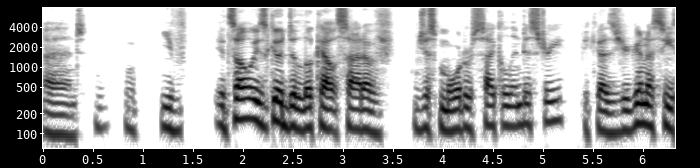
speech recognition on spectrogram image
And you've it's always good to look outside of just motorcycle industry because you're going to see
